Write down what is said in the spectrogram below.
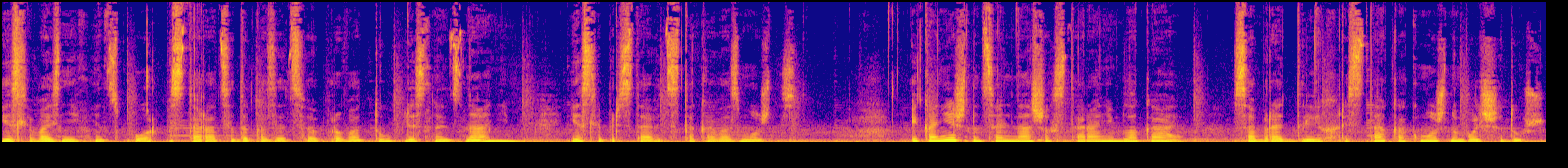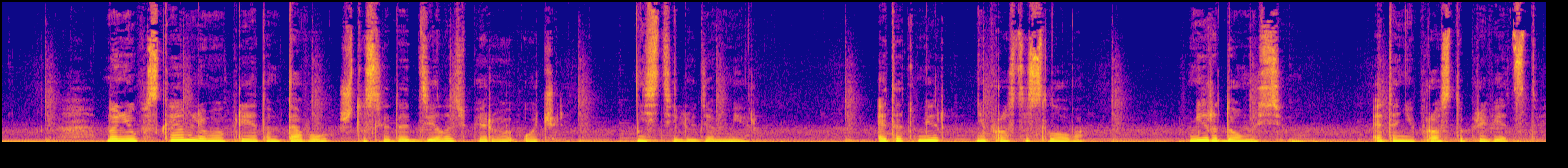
если возникнет спор, постараться доказать свою правоту, блеснуть знаниями, если представится такая возможность. И, конечно, цель наших стараний благая – собрать для Христа как можно больше душ. Но не упускаем ли мы при этом того, что следует делать в первую очередь? Нести людям мир. Этот мир не просто слово. Мир дому сему. Это не просто приветствие.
